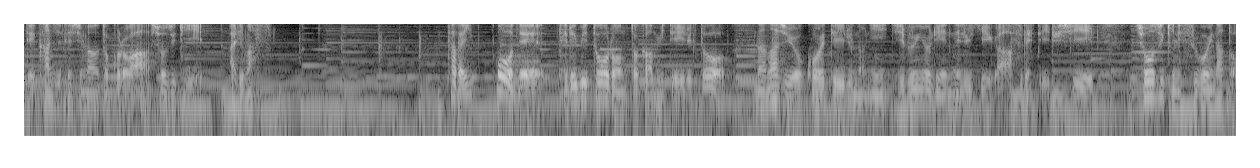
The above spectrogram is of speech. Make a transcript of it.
て感じてしまうところは正直あります。ただ一方でテレビ討論とかを見ていると70を超えているのに自分よりエネルギーが溢れているし正直にすごいなと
